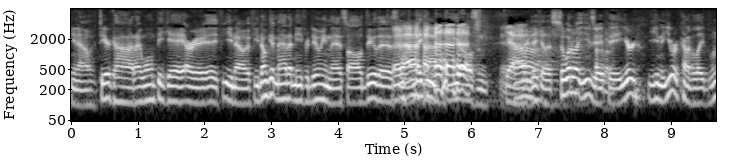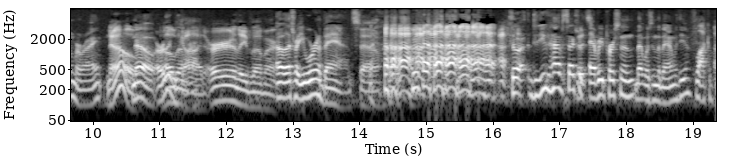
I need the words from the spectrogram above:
you know, dear God, I won't be gay, or if you know, if you don't get mad at me for doing this, I'll do this, and I'm making deals and Yeah. ridiculous. So, what about you, Son JP? You're, you know, you were kind of a late bloomer, right? No. No, early oh, bloomer. God. Early bloomer. Oh, that's right. You were in a band, so. so, did you have sex with every person that was in the band with you? Flock of Uh,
